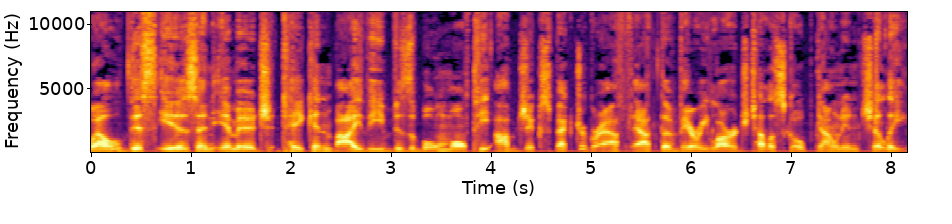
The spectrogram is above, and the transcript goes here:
Well, this is an image taken by the visible multi-object spectrograph at the Very Large Telescope down in Chile.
